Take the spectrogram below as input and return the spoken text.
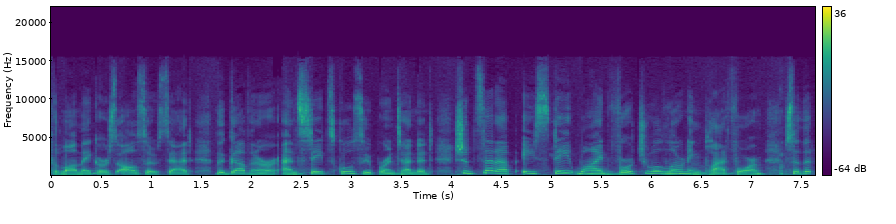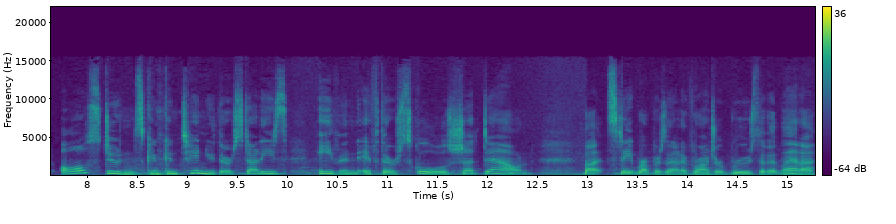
The lawmakers also said the governor and state school superintendent should set up a statewide virtual learning platform so that all students can continue their studies even if their schools shut down. But State Representative Roger Bruce of Atlanta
